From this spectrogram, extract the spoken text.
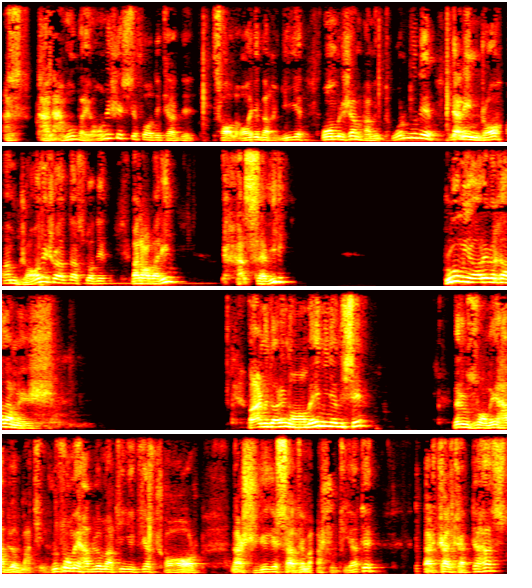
از قلم و بیانش استفاده کرده. سالهای بقیه عمرش هم همینطور بوده. در این راه هم جانش رو از دست داده. بنابراین کسری رو میاره به قلمش. برمیداره نامه می نویسه به روزنامه حبل المتین روزنامه حبل المتین یکی از چهار نشریه صدر مشروطیت در کلکته هست.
